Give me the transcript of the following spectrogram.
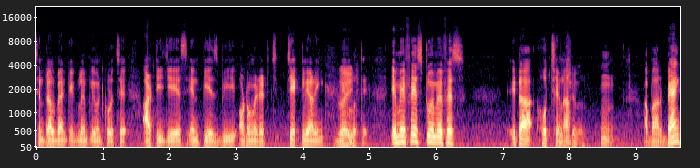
সেন্ট্রাল ব্যাংক এগুলো ইমপ্লিমেন্ট করেছে RTGS NPSB automated cheque clearing এগুলোতে। এমএফএস টু এমএফএস এটা হচ্ছে না। হুম। আবার ব্যাংক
